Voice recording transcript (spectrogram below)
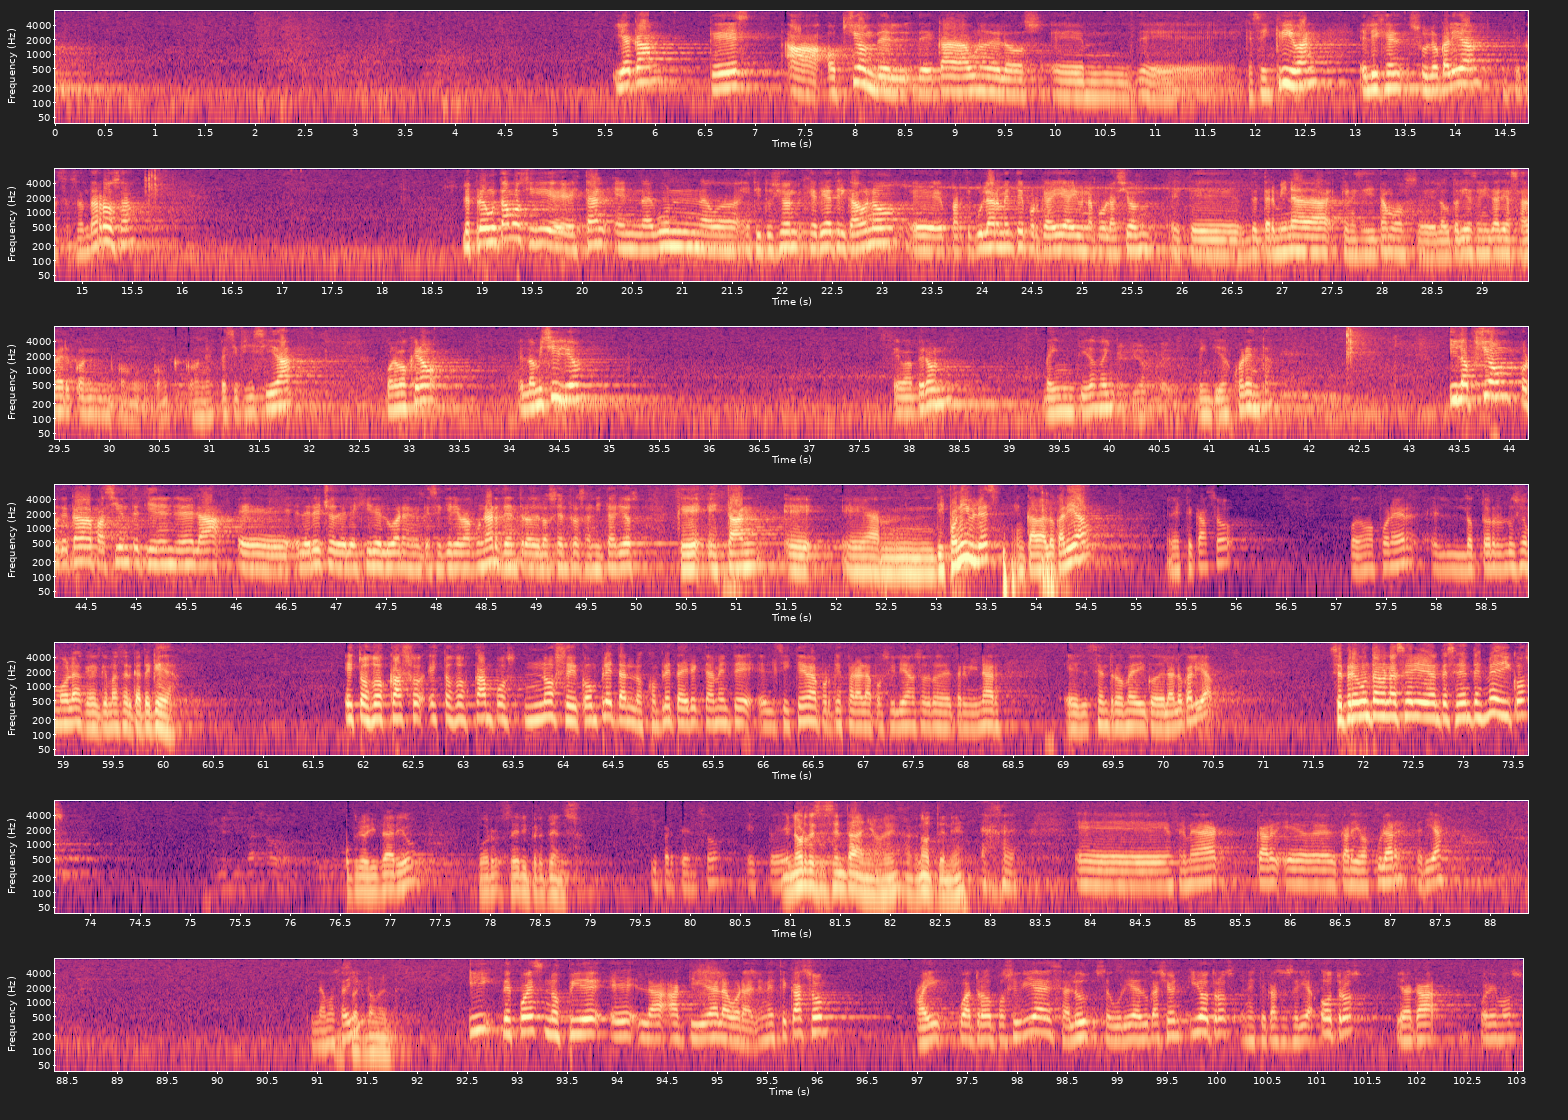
y acá que es a opción de cada uno de los eh, que se inscriban eligen su localidad en este caso Santa Rosa. Les preguntamos si eh, están en alguna institución geriátrica o no, eh, particularmente porque ahí hay una población este, determinada que necesitamos eh, la autoridad sanitaria saber con, especificidad. Ponemos que no. El domicilio. Eva Perón, 2220. 2240. Y la opción, porque cada paciente tiene eh, el derecho de elegir el lugar en el que se quiere vacunar dentro de los centros sanitarios que están eh, eh, disponibles en cada localidad. En este caso, podemos poner el doctor Lucio Mola, que es el que más cerca te queda. Estos dos, casos, estos dos campos no se completan, los completa directamente el sistema porque es para la posibilidad nosotros de determinar el centro médico de la localidad. Se preguntan una serie de antecedentes médicos. En ese caso, prioritario por ser hipertenso. hipertenso. Esto es, Menor de 60 años, ¿eh? Anoten, ¿eh? eh, enfermedad car- eh, cardiovascular sería. Tildamos ahí. Exactamente. Y después nos pide eh, la actividad laboral. En este caso hay cuatro posibilidades, salud, seguridad, educación y otros. En este caso sería otros. Y acá ponemos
